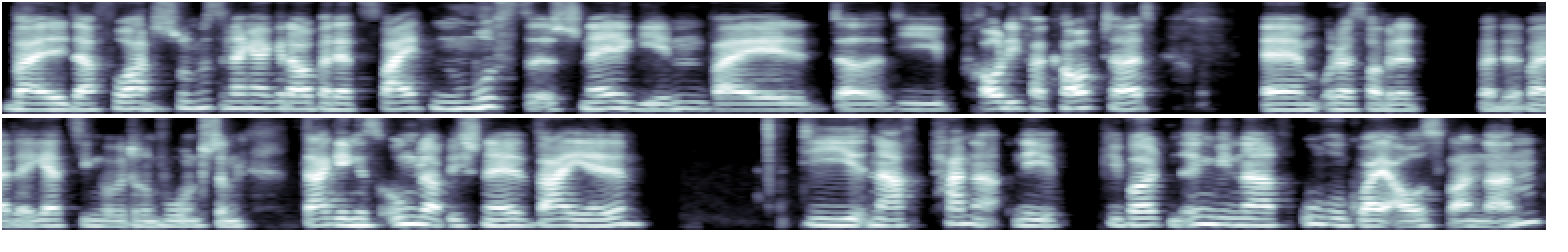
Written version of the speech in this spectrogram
weil davor hat es schon ein bisschen länger gedauert. Bei der zweiten musste es schnell gehen, weil da die Frau, die verkauft hat, ähm, oder es war bei der bei der, bei der jetzigen, wo wir drin wohnen, stimmt. Da ging es unglaublich schnell, weil die nach Panama, nee, die wollten irgendwie nach Uruguay auswandern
